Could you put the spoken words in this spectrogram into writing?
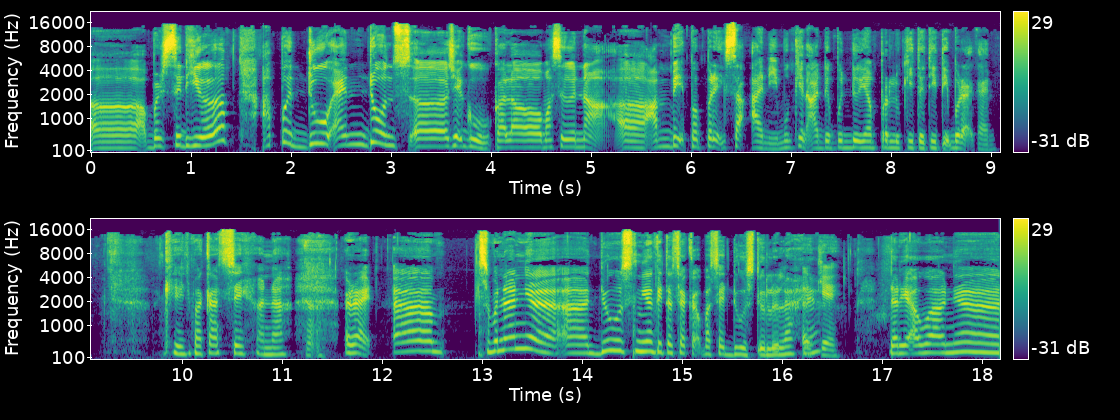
uh, bersedia. Apa do and don'ts uh, cikgu kalau masa nak uh, ambil peperiksaan ni? Mungkin ada benda yang perlu kita titik beratkan. Okey, terima kasih Ana. Alright. Um, sebenarnya uh, do's ni kita cakap pasal do's dululah ya. Okey. Dari awalnya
